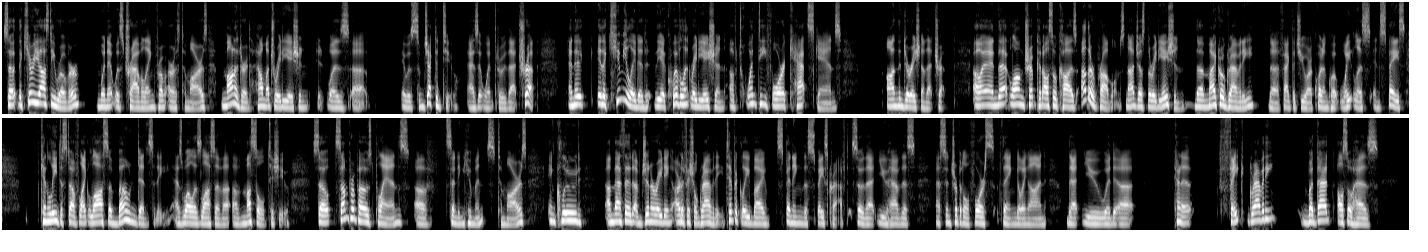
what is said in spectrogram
So the Curiosity rover, when it was traveling from Earth to Mars, monitored how much radiation it was uh, it was subjected to as it went through that trip and it, it accumulated the equivalent radiation of 24 CAT scans on the duration of that trip. Oh, and that long trip could also cause other problems, not just the radiation. The microgravity, the fact that you are quote unquote weightless in space, can lead to stuff like loss of bone density as well as loss of, uh, of muscle tissue. So, some proposed plans of sending humans to Mars include a method of generating artificial gravity, typically by spinning the spacecraft so that you have this uh, centripetal force thing going on that you would uh, kind of fake gravity, but that also has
